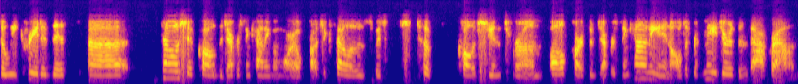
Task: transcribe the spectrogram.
So we created this uh, fellowship called the Jefferson County Memorial Project Fellows, which took college students from all parts of Jefferson County and all different majors and backgrounds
